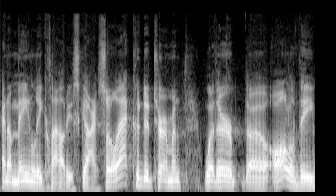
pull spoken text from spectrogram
and a mainly cloudy sky. So that could determine whether uh, all of the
